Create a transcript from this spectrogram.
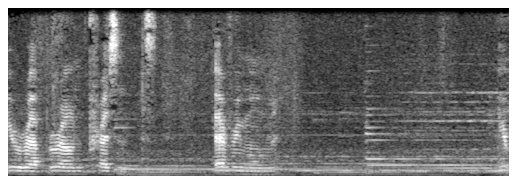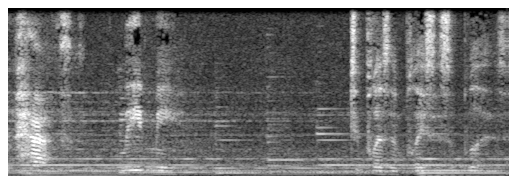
your wraparound presence every moment. Your path lead me to pleasant places of bliss.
